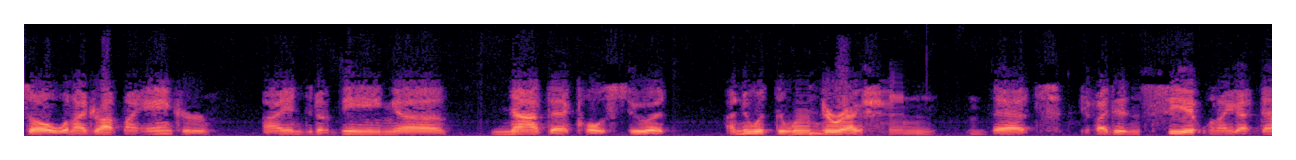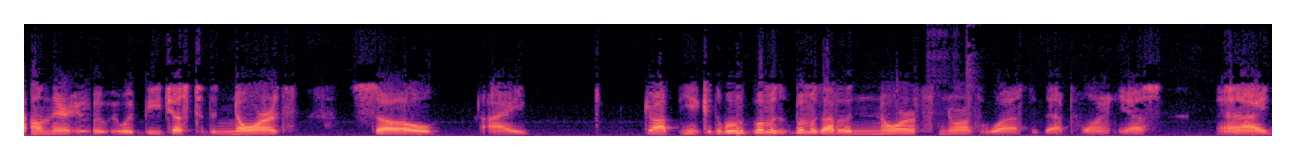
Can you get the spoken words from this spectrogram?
So when I dropped my anchor, I ended up being uh, not that close to it. I knew with the wind direction that if I didn't see it when I got down there, it, it would be just to the north. So I dropped the the wind was, wind was out of the north northwest at that point. Yes, and I you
